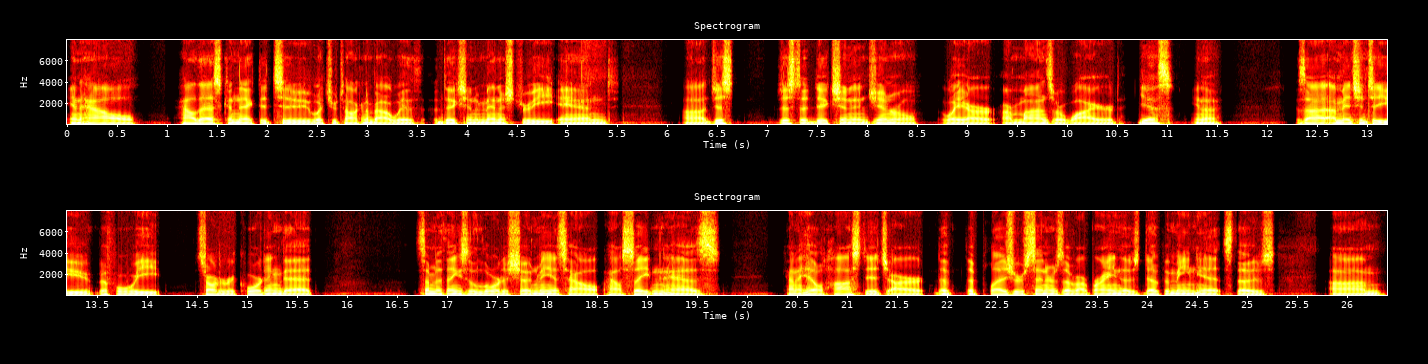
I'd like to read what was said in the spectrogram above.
and how how that's connected to what you're talking about with addiction and ministry and uh, just just addiction in general the way our, our minds are wired Yes. you know because I, I mentioned to you before we started recording that some of the things the lord has showed me is how how satan has kind of held hostage our the, the pleasure centers of our brain those dopamine hits those um,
